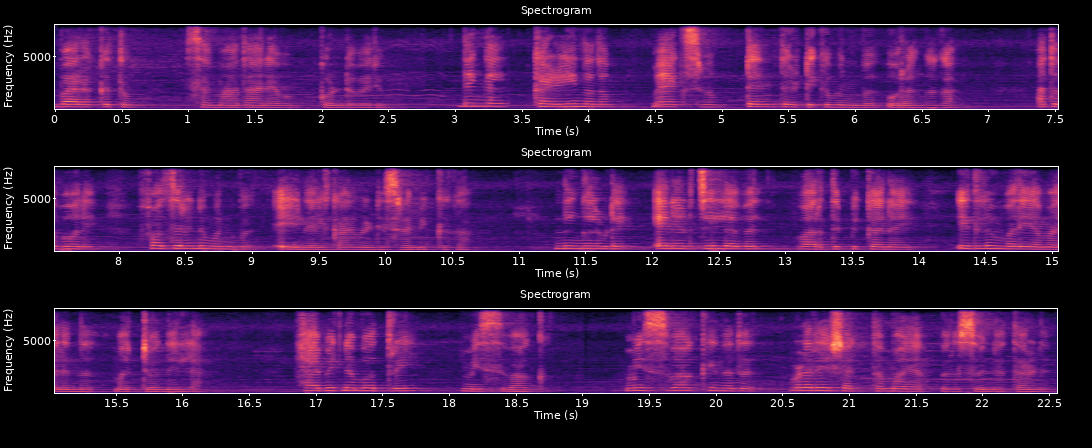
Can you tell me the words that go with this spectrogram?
ബറക്കത്തും സമാധാനവും കൊണ്ടുവരും. നിങ്ങൾ കഴിയുന്നതും മാക്സിമം ടെൻ തേർട്ടിക്ക് മുൻപ് ഉറങ്ങുക. അതുപോലെ ഫജറിന് മുൻപ് എഴുന്നേൽക്കാൻ വേണ്ടി ശ്രമിക്കുക. നിങ്ങളുടെ എനർജി ലെവൽ വർദ്ധിപ്പിക്കാനായി ഇതിലും വലിയ മരുന്ന് മറ്റൊന്നില്ല. ഹാബിറ്റ് നമ്പർ ത്രീ മിസ്വാക്ക് മിസ്വാക്ക് എന്നത് വളരെ ശക്തമായ ഒരു സുന്നത്താണ്.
